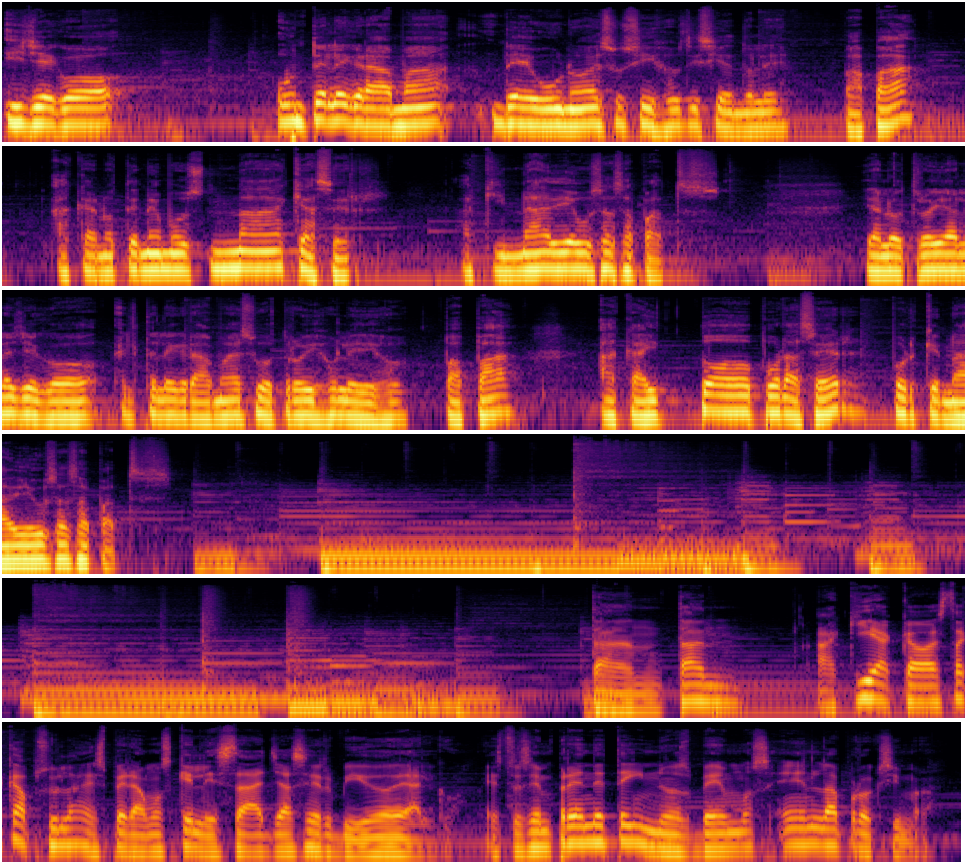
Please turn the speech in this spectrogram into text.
Y llegó un telegrama de uno de sus hijos diciéndole, papá, acá no tenemos nada que hacer, aquí nadie usa zapatos. Y al otro día le llegó el telegrama de su otro hijo, le dijo, papá, acá hay todo por hacer porque nadie usa zapatos. Tan tan. Aquí acaba esta cápsula, esperamos que les haya servido de algo. Esto es Emprendete y nos vemos en la próxima.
